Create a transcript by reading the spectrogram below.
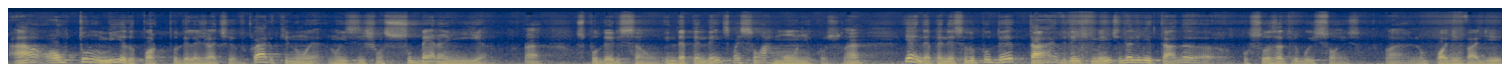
a autonomia do próprio Poder Legislativo. Claro que não, é, não existe uma soberania. Né? Os poderes são independentes, mas são harmônicos. Né? E a independência do poder está, evidentemente, delimitada por suas atribuições. Não, é? não pode invadir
